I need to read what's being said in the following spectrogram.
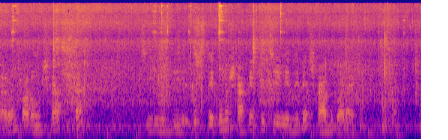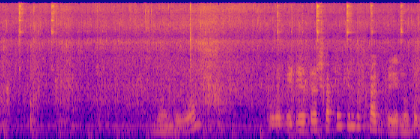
কারণ পালং শাকটা চিনি দিয়ে যে কোনো শাকে একটু চিনি দিলে স্বাদ বাড়ায়। বন্ধুগণ, পুরো ভিডিওটার সাথে কিন্তু থাকবে। নতুন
